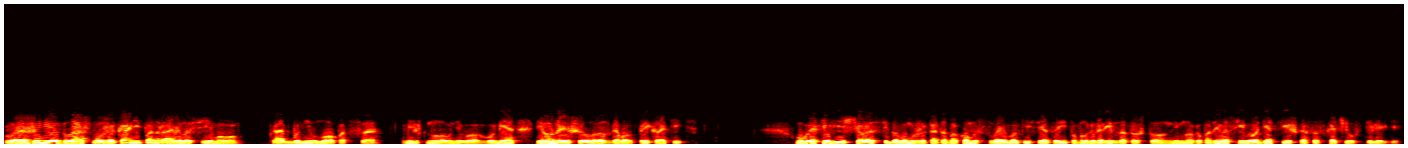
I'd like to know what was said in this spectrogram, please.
Выражение глаз мужика не понравилось ему. Как бы не лопаться, мелькнуло у него в уме, и он решил разговор прекратить. Угостив еще раз седого мужика табаком из своего кисета и поблагодарив за то, что он немного подвез его, дед Фишка соскочил с телеги.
